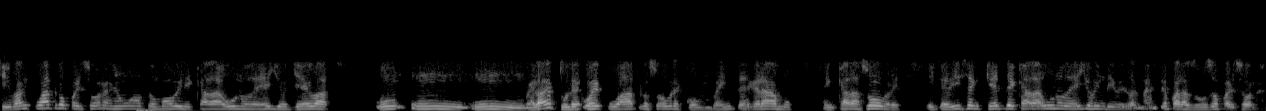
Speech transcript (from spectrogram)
si van cuatro personas en un automóvil y cada uno de ellos lleva un, un, un- ¿verdad? Tú le coges cuatro sobres con 20 gramos en cada sobre y te dicen que es de cada uno de ellos individualmente para su uso personal.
